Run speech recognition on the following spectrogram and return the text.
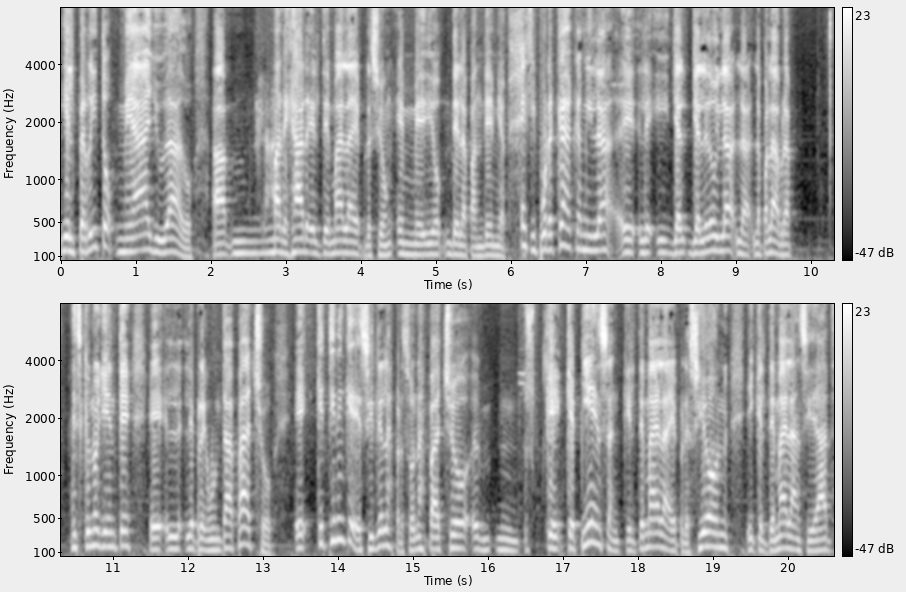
y el perrito me ha ayudado a manejar el tema de la depresión en medio de la pandemia. Y por acá, Camila, eh, y ya, le doy la, palabra. Es que un oyente eh, le, pregunta a Pacho, eh, ¿qué tienen que decirle las personas, Pacho, mm, que, piensan que el tema de la depresión y que el tema de la ansiedad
